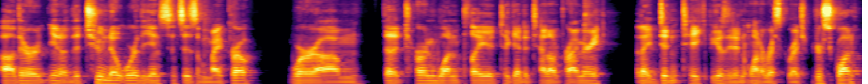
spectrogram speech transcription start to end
Uh, there are, you know, the two noteworthy instances of micro were um, the turn one play to get a 10 on primary that I didn't take because I didn't want to risk Regimentor squad.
